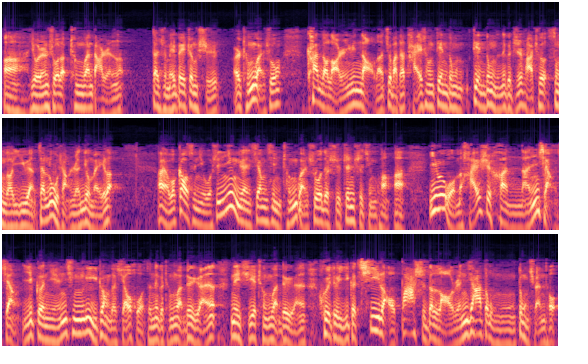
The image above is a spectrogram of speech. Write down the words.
啊，有人说了，城管打人了。但是没被证实，而城管说看到老人晕倒了，就把他抬上电动电动的那个执法车送到医院，在路上人就没了。哎，我告诉你，我是宁愿相信城管说的是真实情况啊，因为我们还是很难想象一个年轻力壮的小伙子，那个城管队员，那些城管队员会对一个七老八十的老人家动动拳头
